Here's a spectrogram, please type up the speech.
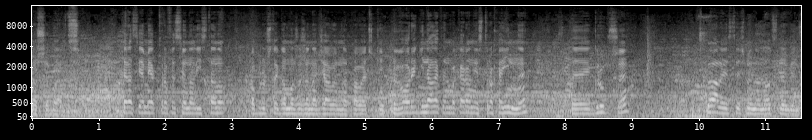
Proszę bardzo. Teraz jem jak profesjonalista, no oprócz tego może, że nadziałem na pałeczki. W oryginale ten makaron jest trochę inny, grubszy. No ale jesteśmy na nocnym, więc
